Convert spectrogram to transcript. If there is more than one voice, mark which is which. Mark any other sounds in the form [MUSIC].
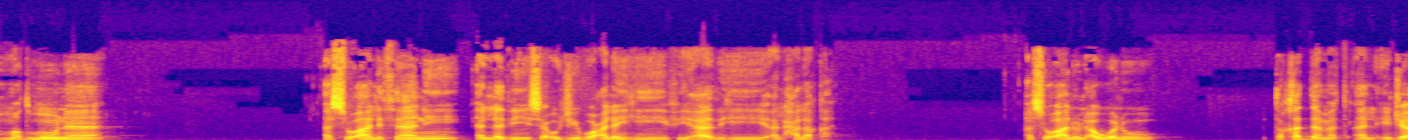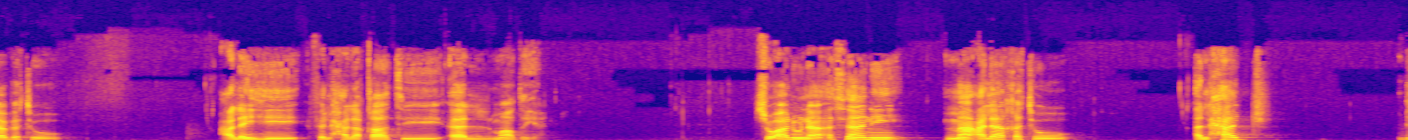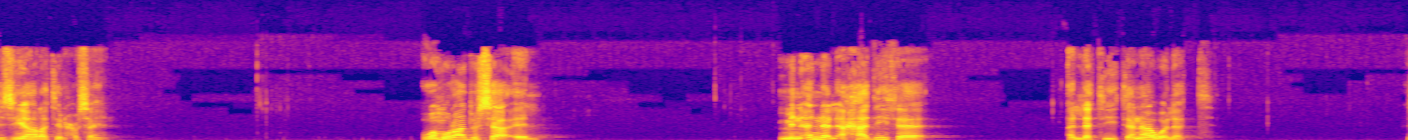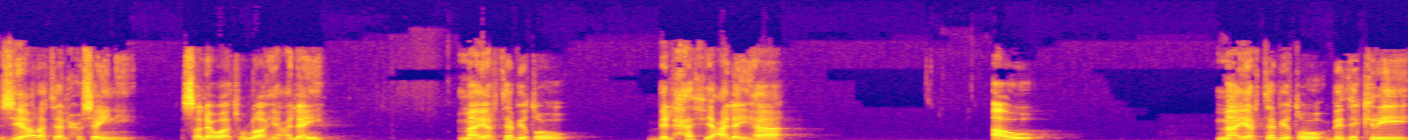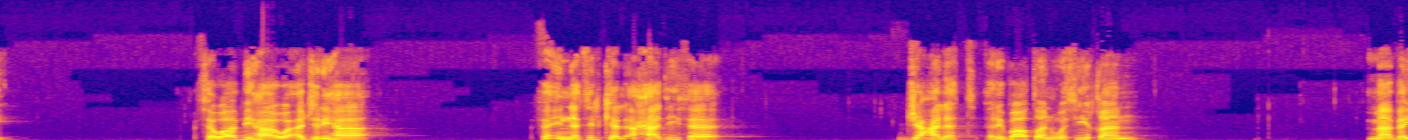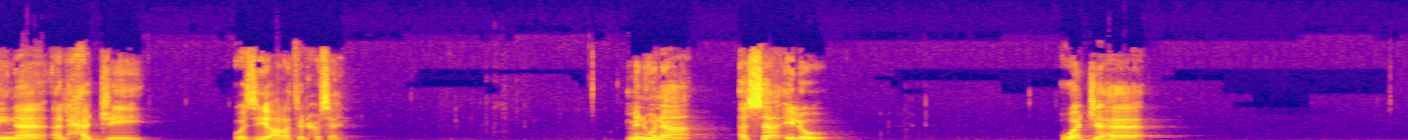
Speaker 1: مضمون السؤال الثاني الذي سأجيب عليه في هذه الحلقة. السؤال الأول تقدمت الإجابة عليه في الحلقات الماضية. سؤالنا الثاني ما علاقة الحج بزيارة الحسين؟ ومراد السائل من أن الأحاديث التي تناولت زيارة الحسين صلوات الله عليه ما يرتبط بالحث عليها أو ما يرتبط بذكر ثوابها وأجرها فإن تلك الأحاديث جعلت رباطا وثيقا ما بين الحج وزيارة الحسين. من هنا السائل وجه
